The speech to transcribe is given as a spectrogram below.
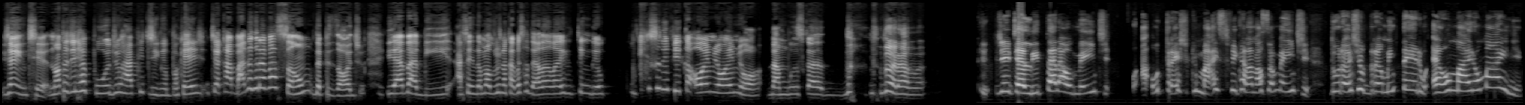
Gente, nota de repúdio rapidinho, porque a gente tinha acabado a gravação do episódio e a Babi acendeu uma luz na cabeça dela, ela entendeu o que significa OMOMO da música do, do Dorama. Gente, é literalmente o trecho que mais fica na nossa mente durante o drama inteiro. É o Myron Mine.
